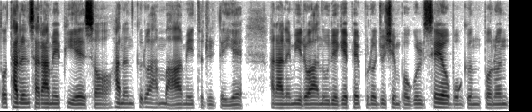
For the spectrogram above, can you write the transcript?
또 다른 사람에 비해서 하는 그러한 마음이 들을 때에 하나님 이러한 우리에게 베풀어 주신 복을 세어 복은 보는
